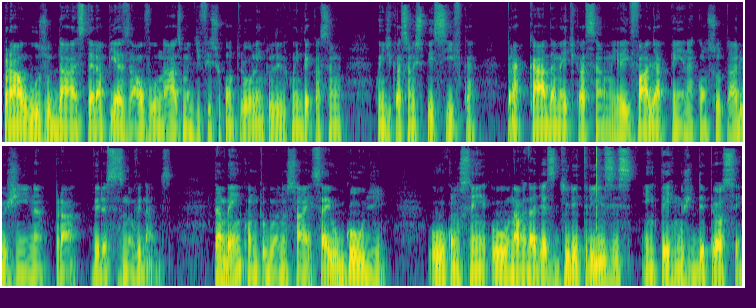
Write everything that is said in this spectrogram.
para o uso das terapias-alvo na asma de difícil controle, inclusive com indicação, com indicação específica para cada medicação. E aí vale a pena consultar o GINA para ver essas novidades. Também, como todo ano sai, saiu o Gold, o, o, na verdade as diretrizes em termos de DPOC.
